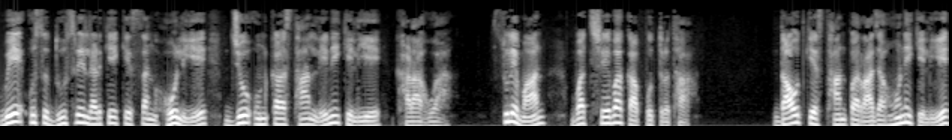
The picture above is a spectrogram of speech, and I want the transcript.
वे उस दूसरे लड़के के संग हो लिए जो उनका स्थान लेने के लिए खड़ा हुआ। सुलेमान बदशेबा का पुत्र था। दाऊद के स्थान पर राजा होने के लिए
